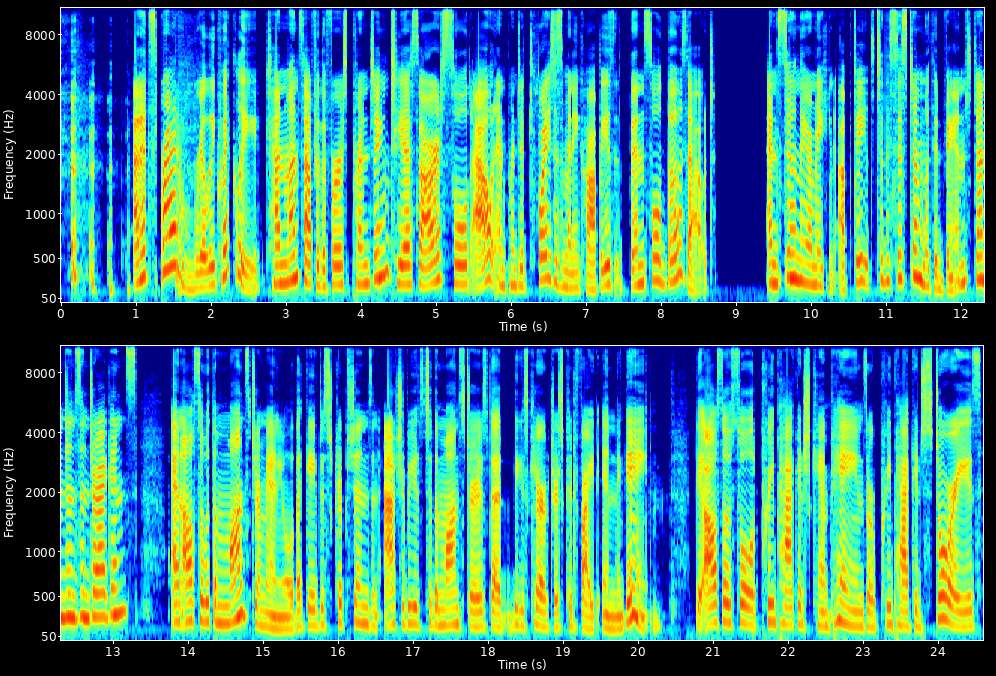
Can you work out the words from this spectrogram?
and it spread really quickly. 10 months after the first printing, TSR sold out and printed twice as many copies, then sold those out. And soon they were making updates to the system with advanced Dungeons and Dragons and also with a monster manual that gave descriptions and attributes to the monsters that these characters could fight in the game. They also sold prepackaged campaigns or prepackaged stories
